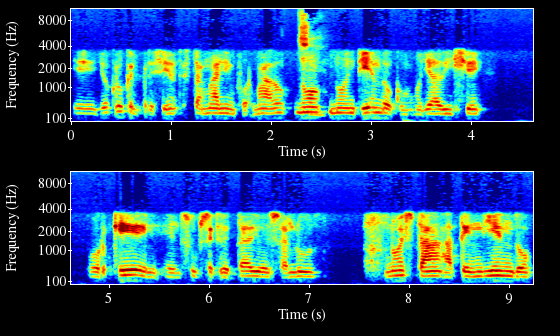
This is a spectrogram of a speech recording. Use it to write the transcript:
eh, yo creo que el presidente está mal informado. No no entiendo, como ya dije, por qué el, el subsecretario de Salud no está atendiendo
